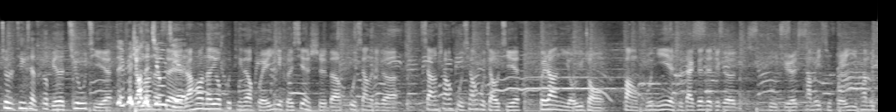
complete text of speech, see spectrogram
就是听起来特别的纠结，对，非常的纠结。然后呢，又不停的回忆和现实的互相的这个相相互相互交接，会让你有一种。仿佛你也是在跟着这个主角，他们一起回忆，他们一起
